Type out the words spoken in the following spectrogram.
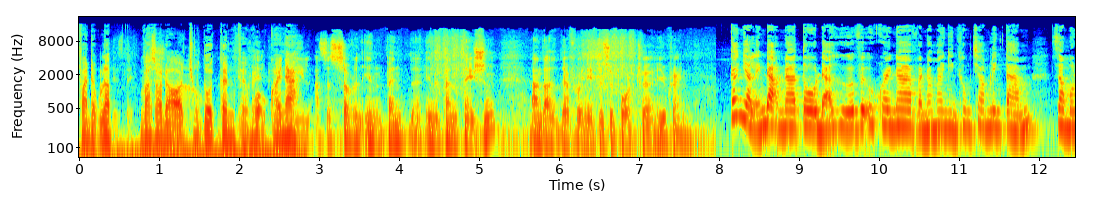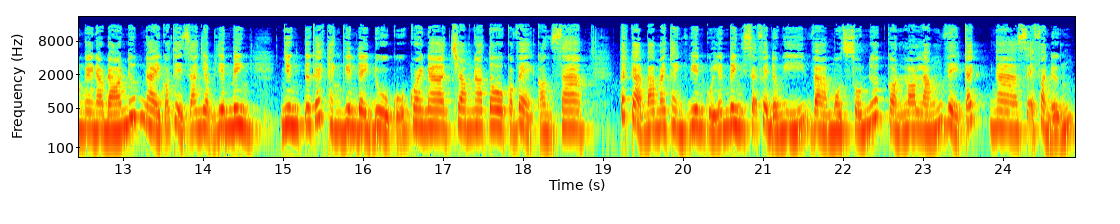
và độc lập, và do đó chúng tôi cần phải ủng hộ Ukraine. Các nhà lãnh đạo NATO đã hứa với Ukraine vào năm 2008 rằng một ngày nào đó nước này có thể gia nhập liên minh, nhưng tư cách thành viên đầy đủ của Ukraine trong NATO có vẻ còn xa. Tất cả 30 thành viên của liên minh sẽ phải đồng ý và một số nước còn lo lắng về cách Nga sẽ phản ứng.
